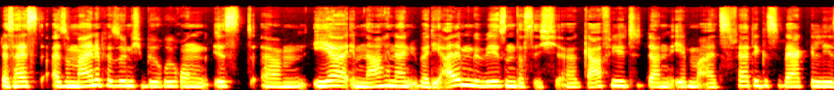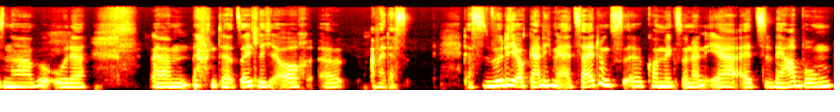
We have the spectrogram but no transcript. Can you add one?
Das heißt, also meine persönliche Berührung ist ähm, eher im Nachhinein über die Alben gewesen, dass ich äh, Garfield dann eben als fertiges Werk gelesen habe oder ähm, tatsächlich auch, äh, aber das das würde ich auch gar nicht mehr als Zeitungscomic, sondern eher als Werbung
